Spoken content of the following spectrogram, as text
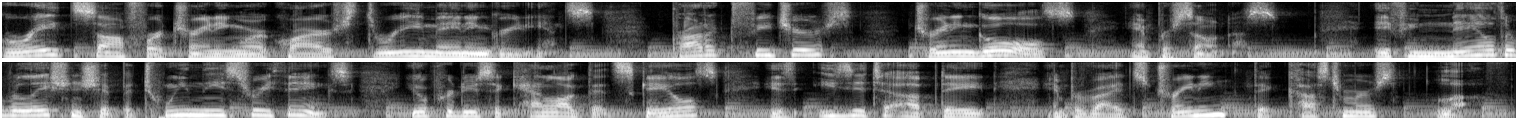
Great software training requires three main ingredients product features, training goals, and personas. If you nail the relationship between these three things, you'll produce a catalog that scales, is easy to update, and provides training that customers love.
